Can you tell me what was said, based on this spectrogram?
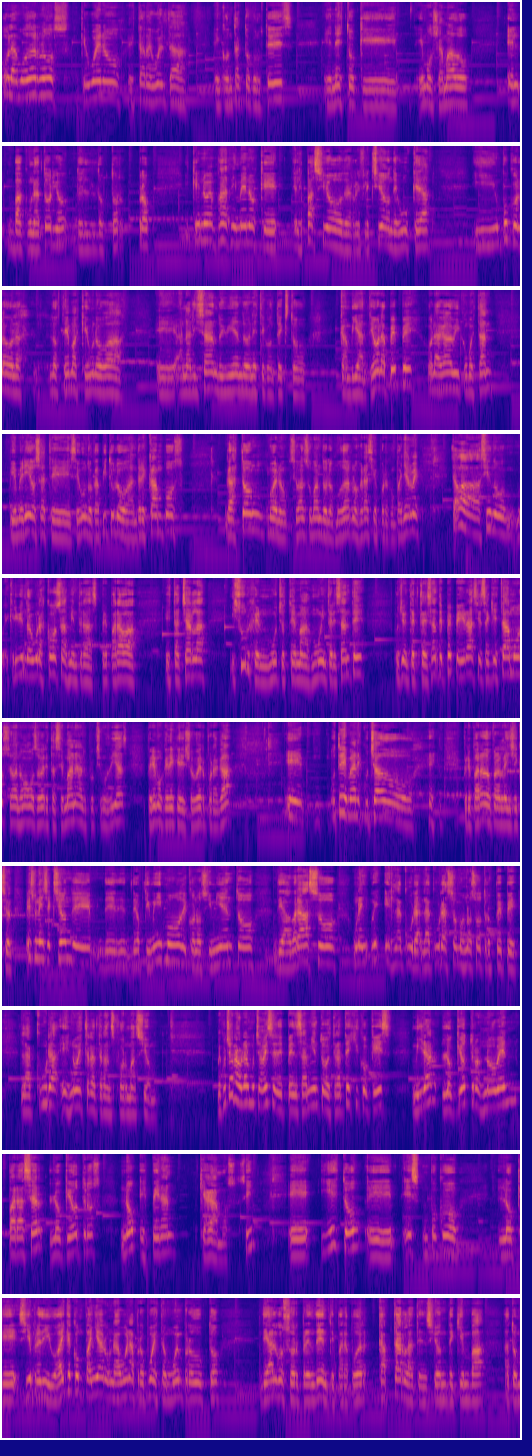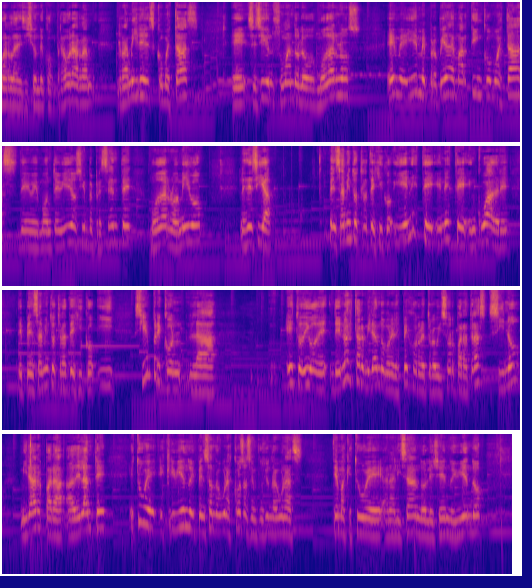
Hola modernos, qué bueno estar de vuelta en contacto con ustedes en esto que hemos llamado el vacunatorio del doctor Prop y que no es más ni menos que el espacio de reflexión, de búsqueda y un poco los temas que uno va eh, analizando y viendo en este contexto cambiante. Hola Pepe, hola Gaby, ¿cómo están? Bienvenidos a este segundo capítulo, Andrés Campos, Gastón, bueno, se van sumando los modernos, gracias por acompañarme. Estaba haciendo, escribiendo algunas cosas mientras preparaba esta charla y surgen muchos temas muy interesantes. Mucho interesante. Pepe, gracias, aquí estamos. Nos vamos a ver esta semana, los próximos días. Esperemos que deje de llover por acá. Eh, ustedes me han escuchado preparados para la inyección. Es una inyección de, optimismo, de conocimiento, de abrazo. es la cura. La cura somos nosotros, Pepe. La cura es nuestra transformación. Me escucharon hablar muchas veces de pensamiento estratégico, que es mirar lo que otros no ven para hacer lo que otros no esperan que hagamos, ¿sí? Eh, y esto eh, es un poco lo que siempre digo, hay que acompañar una buena propuesta, un buen producto de algo sorprendente para poder captar la atención de quien va a tomar la decisión de compra. Ahora, Ramírez, ¿cómo estás? Eh, se siguen sumando los modernos. M&M, propiedad de Martín, ¿cómo estás? De Montevideo, siempre presente, moderno amigo. Les decía, pensamiento estratégico. Y en este, en este encuadre de pensamiento estratégico y siempre con la... Esto digo, de, no estar mirando con el espejo retrovisor para atrás, sino mirar para adelante. Estuve escribiendo y pensando algunas cosas en función de algunos temas que estuve analizando, leyendo y viendo.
